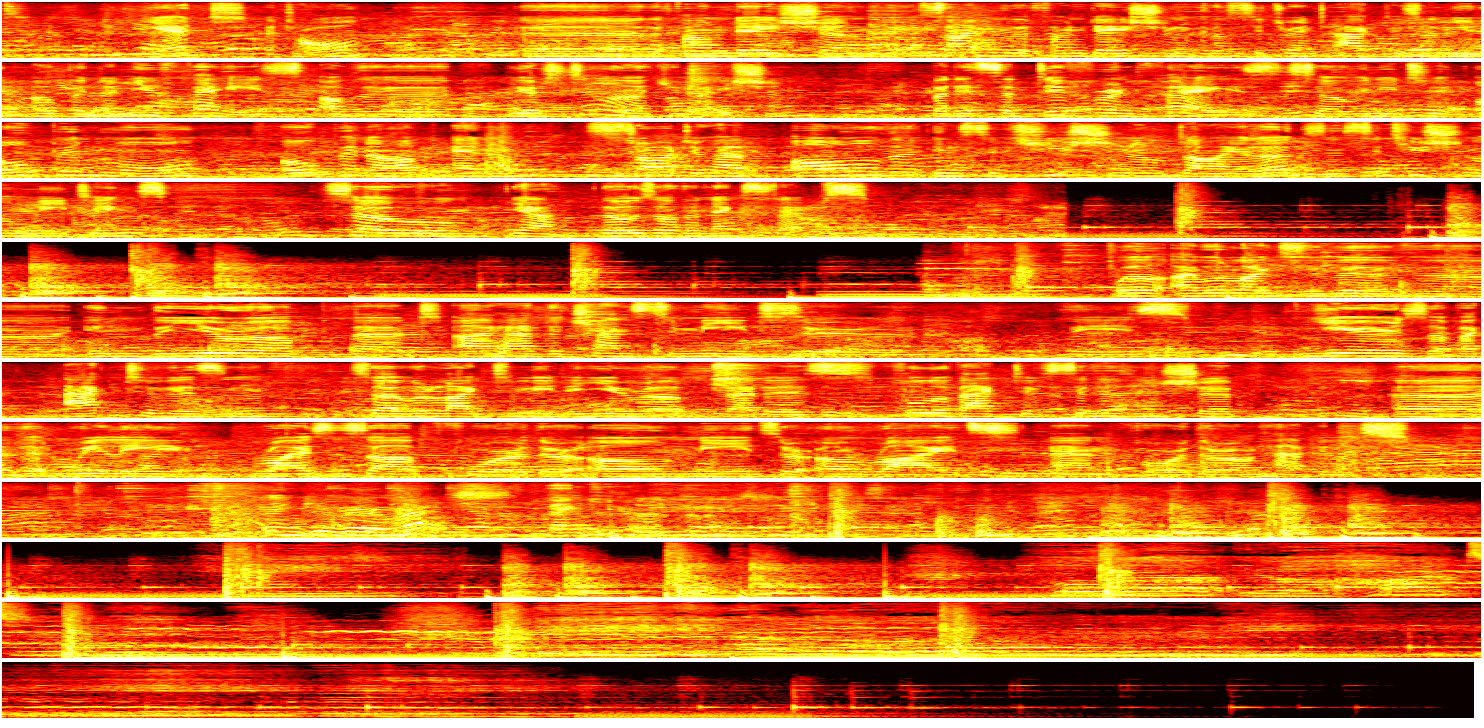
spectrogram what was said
yet at all. Uh, the foundation, signing the foundation constituent act new, opened a new phase of the. We are still in occupation, but it's a different phase. So we need to open more, open up, and start to have all the institutional dialogues, institutional meetings. So yeah, those are the next steps. Well, I would like to live uh, in the Europe that I had the chance to meet through these years of activism. So I would like to meet a Europe that is full of active citizenship, uh, that really rises up for their own needs, their own rights, and for their own happiness. Thank you very much. Thank you.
